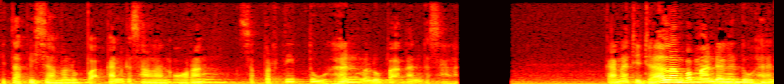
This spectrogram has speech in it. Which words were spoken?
Kita bisa melupakan kesalahan orang seperti Tuhan melupakan kesalahan karena di dalam pemandangan Tuhan,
